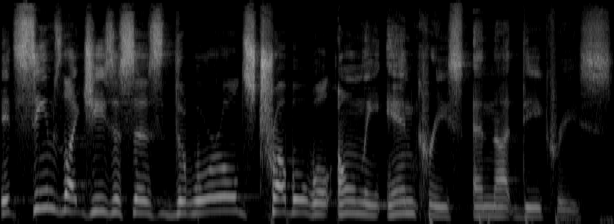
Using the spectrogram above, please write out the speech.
it seems like Jesus says the world's trouble will only increase and not decrease.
